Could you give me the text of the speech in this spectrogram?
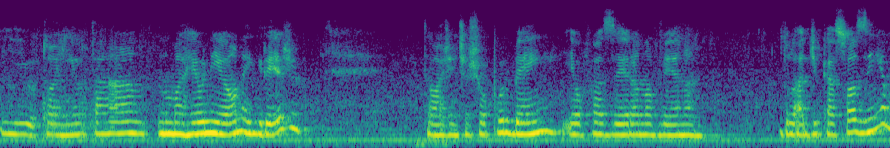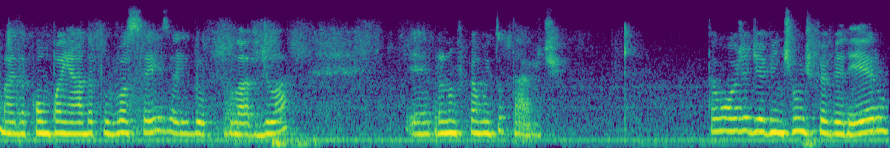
e o Toninho tá numa reunião na igreja. Então a gente achou por bem eu fazer a novena do lado de cá sozinha, mas acompanhada por vocês aí do, do lado de lá, é, para não ficar muito tarde. Então hoje é dia 21 de fevereiro,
